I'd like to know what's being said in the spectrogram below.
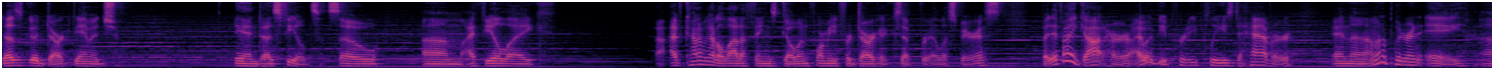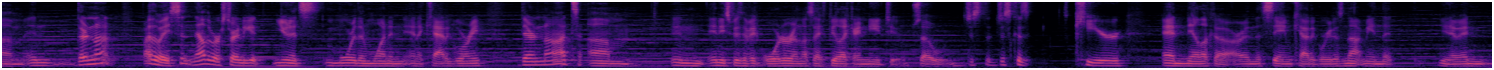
Does good dark damage. and does fields. So um, I feel like I've kind of got a lot of things going for me for Dark except for Ellisparris. But if I got her, I would be pretty pleased to have her. And uh, I'm going to put her in A. Um, and they're not, by the way, since now that we're starting to get units more than one in, in a category, they're not um, in any specific order unless I feel like I need to. So just just because Kier and Nilika are in the same category does not mean that, you know, and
